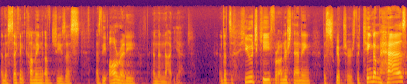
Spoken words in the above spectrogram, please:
and the second coming of Jesus as the already and the not yet. And that's a huge key for understanding the scriptures. The kingdom has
